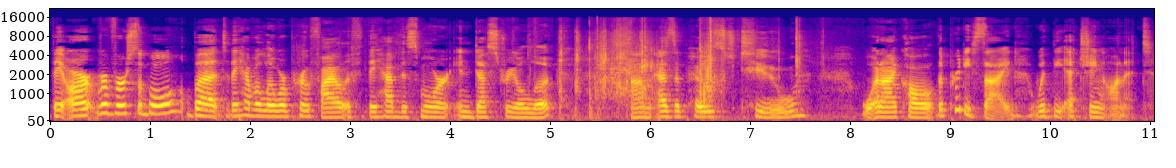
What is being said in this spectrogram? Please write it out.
They are reversible, but they have a lower profile if they have this more industrial look um, as opposed to what I call the pretty side with the etching on it.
